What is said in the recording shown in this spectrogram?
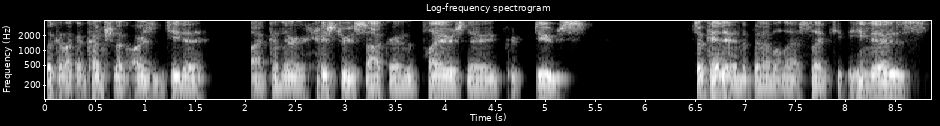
look at like a country like Argentina, like in their history of soccer and the players they produce, it's okay to end up in MLS. Like he knows,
